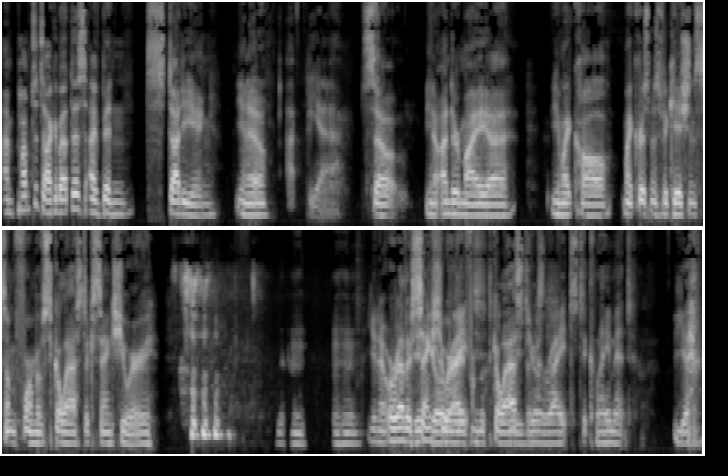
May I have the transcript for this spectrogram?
I'm pumped to talk about this. I've been studying, you know, Uh, yeah. so you know, under my uh, you might call my Christmas vacation some form of scholastic sanctuary, hmm hmm you know, or rather sanctuary from the scholastics. Your right to claim it. Yeah.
